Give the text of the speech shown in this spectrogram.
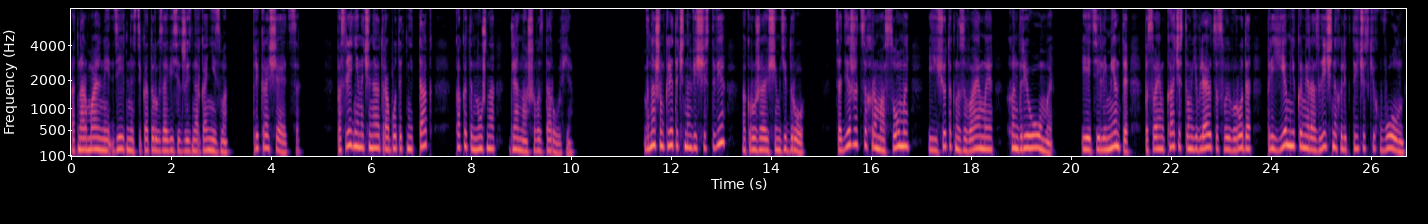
от нормальной деятельности которых зависит жизнь организма, прекращается. Последние начинают работать не так, как это нужно для нашего здоровья. В нашем клеточном веществе, окружающем ядро, содержатся хромосомы и еще так называемые хондриомы, и эти элементы по своим качествам являются своего рода преемниками различных электрических волн,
